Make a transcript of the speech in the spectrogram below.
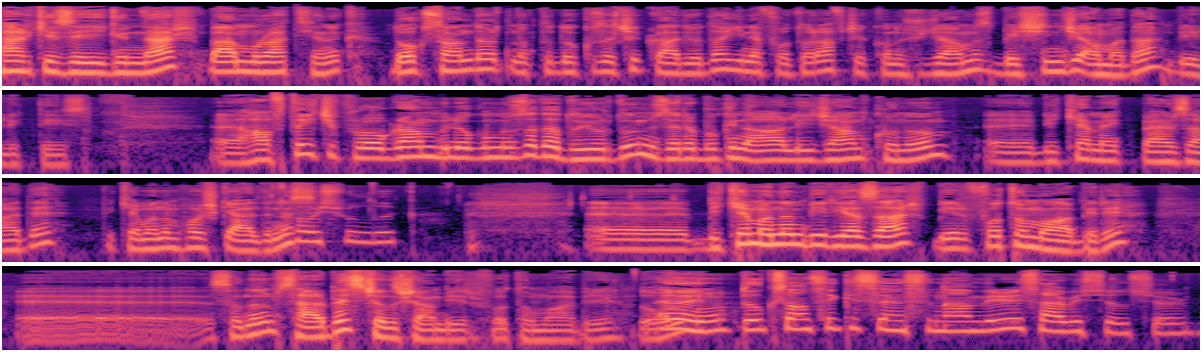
Herkese iyi günler. Ben Murat Yanık. 94.9 Açık Radyo'da yine fotoğrafça konuşacağımız 5. Amada birlikteyiz. E, hafta içi program blogumuzda da duyurduğum üzere bugün ağırlayacağım konuğum e, Bikem Ekberzade. Bikem Hanım hoş geldiniz. Hoş bulduk. E, Bikem Hanım bir yazar, bir foto muhabiri. Ee, sanırım serbest çalışan bir foto muhabiri. Doğru evet, mu? Evet 98 senesinden beri serbest çalışıyorum.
